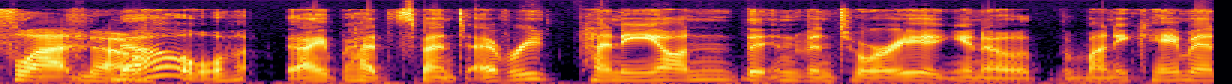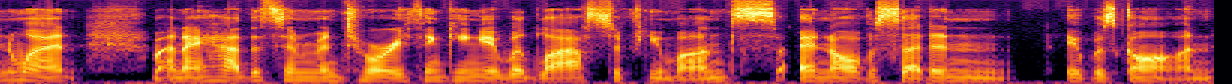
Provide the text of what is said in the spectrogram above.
flat no. No. I had spent every penny on the inventory. You know, the money came in, went, and I had this inventory thinking it would last a few months. And all of a sudden, it was gone.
